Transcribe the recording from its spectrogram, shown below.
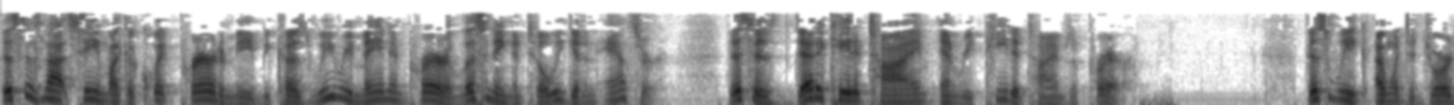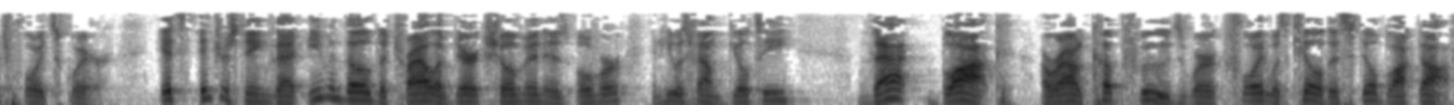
This does not seem like a quick prayer to me because we remain in prayer listening until we get an answer. This is dedicated time and repeated times of prayer. This week I went to George Floyd Square. It's interesting that even though the trial of Derek Chauvin is over and he was found guilty, that block around Cup Foods where Floyd was killed is still blocked off.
